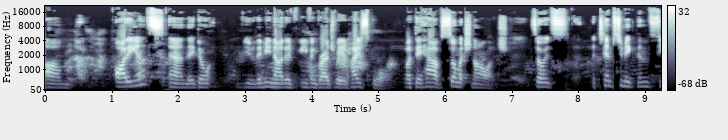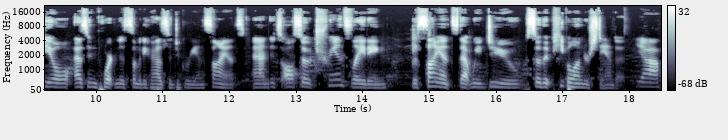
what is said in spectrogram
um, audience, and they don't you know, they may not have even graduated high school, but they have so much knowledge. So it's attempts to make them feel as important as somebody who has a degree in science. And it's also translating the science that we do so that people understand it. Yeah,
